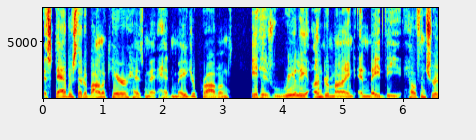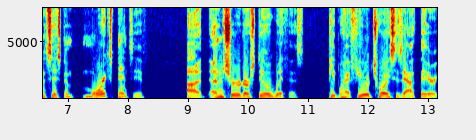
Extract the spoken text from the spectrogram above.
established that Obamacare has ma- had major problems. It has really undermined and made the health insurance system more expensive. Uh, uninsured are still with us. People have fewer choices out there,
